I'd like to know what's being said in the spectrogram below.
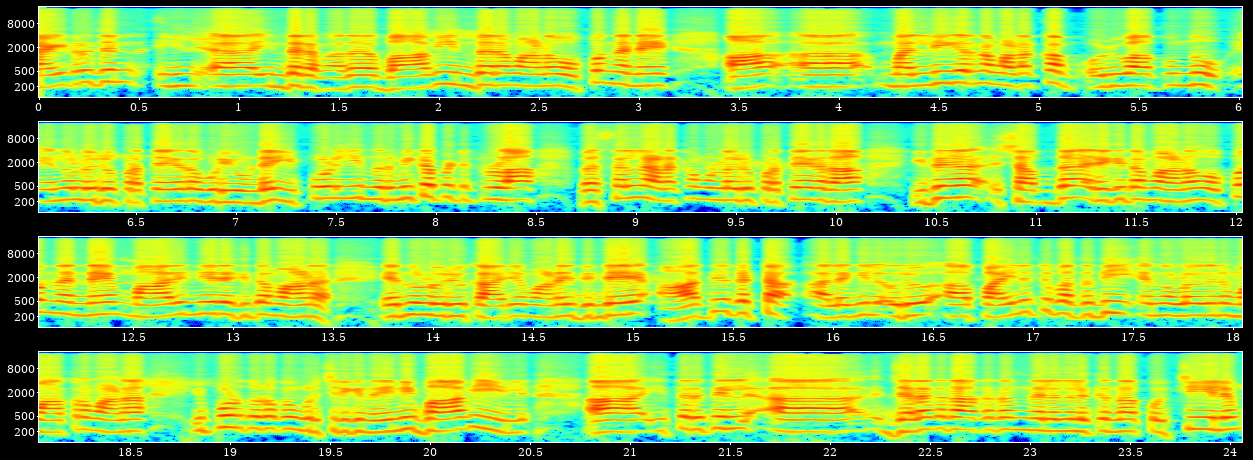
ഹൈഡ്രജൻ ഇന്ധനം അത് ഭാവി ഇന്ധനമാണ്. ഒപ്പം തന്നെ മലിനീകരണം അടക്കം ഒഴിവാക്കുന്നു എന്നുള്ളൊരു പ്രത്യേകത കൂടിയുണ്ട്. ഇപ്പോൾ ഈ നിർമ്മിക്കപ്പെട്ടിട്ടുള്ള വെസലിനടക്കമുള്ള ഒരു പ്രത്യേകത ഇത് ശബ്ദരഹിതമാണ് ഒപ്പം തന്നെ മാലിന്യരഹിതമാണ് എന്നുള്ളൊരു കാര്യമാണ്. ഇതിന്റെ ആദ്യഘട്ട അല്ലെങ്കിൽ ഒരു പൈലറ്റ് പദ്ധതി എന്നുള്ളതിന് മാത്രമാണ് ഇപ്പോൾ തുടക്കം കുറിച്ചിരിക്കുന്നത്. ഇനി ഭാവിയിൽ ഇത്തരത്തിൽ ജലഗതാഗതം നിലനിൽക്കുന്ന കൊച്ചിയിലും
